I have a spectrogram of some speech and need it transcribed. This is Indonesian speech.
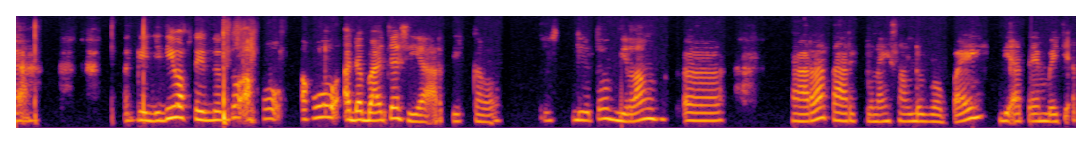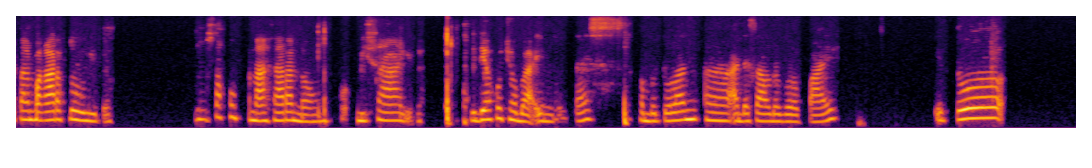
ya. Oke jadi waktu itu tuh aku aku ada baca sih ya artikel. Terus dia tuh bilang uh, cara tarik tunai saldo GoPay di ATM BCA tanpa kartu gitu. Terus aku penasaran dong kok bisa gitu. Jadi aku cobain tes. Kebetulan uh, ada saldo GoPay. Itu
